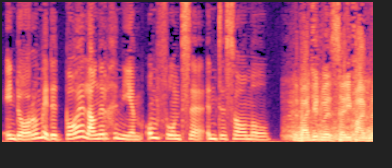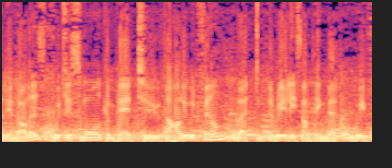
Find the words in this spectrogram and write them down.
en daarom het dit baie langer geneem om fondse in te samel. The budget was $35 million, which is small compared to a Hollywood film, but really something that we've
